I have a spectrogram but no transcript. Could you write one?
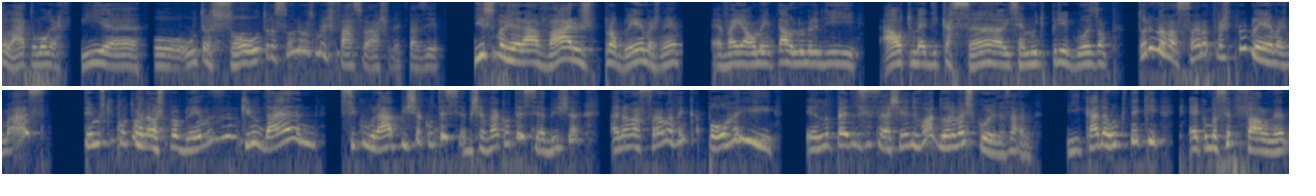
sei lá, tomografia, ou ultrassom. Ultrassom é um negócio mais fácil, eu acho, né, de fazer. Isso vai gerar vários problemas, né? É, vai aumentar o número de automedicação, isso é muito perigoso. Então, toda inovação ela traz problemas, mas temos que contornar os problemas. O que não dá é segurar a bicha acontecer. A bicha vai acontecer. A bicha, a inovação, ela vem com a porra e ele não pede licença, ela chega de voadora nas coisas, sabe? E cada um que tem que. É como eu sempre falo, né?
